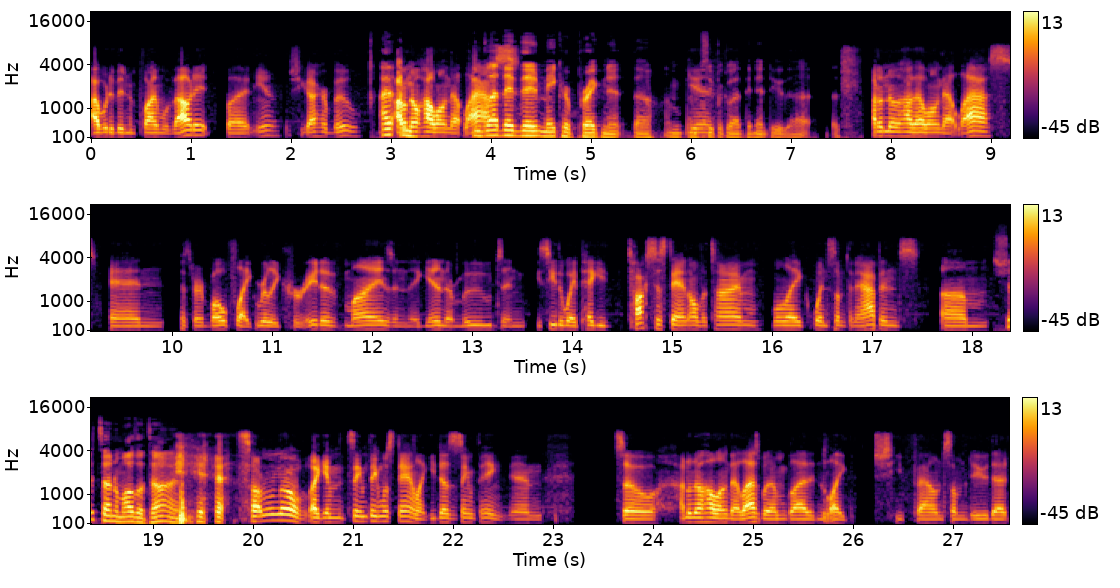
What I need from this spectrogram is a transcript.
I would have been fine without it, but yeah, she got her boo. I, I don't know how long that lasts. I'm glad they didn't make her pregnant, though. I'm, I'm Yeah. super glad they didn't do that. I don't know how that long that lasts, and because they're both like really creative minds, and they get in their moods, and you see the way Peggy talks to Stan all the time. Like when something happens, um, shits on him all the time. yeah. So I don't know. Like, and same thing with Stan. Like he does the same thing, and so I don't know how long that lasts, but I'm glad like she found some dude that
